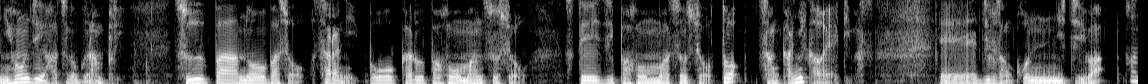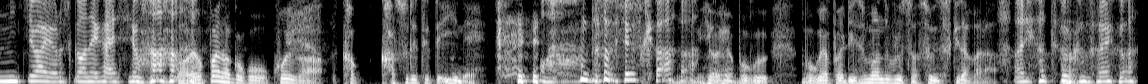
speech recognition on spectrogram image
日本人初のグランプリスーパーノーバ賞さらにボーカルパフォーマンス賞ステージパフォーマンス賞と参加に輝いています、えー、ジルさんこんにちはこんにちは。よろしくお願いします。あやっぱりなんかこう声がかかすれてていいね。本当ですか？いやいや僕僕やっぱりリズムブルースはそういうの好きだから。ありがとうございます。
